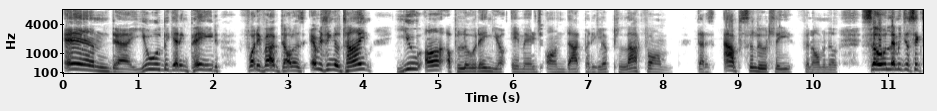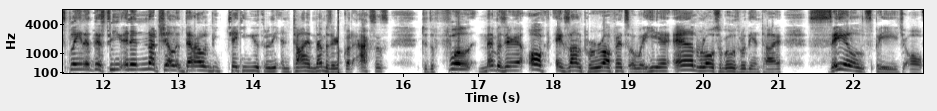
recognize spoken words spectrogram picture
and uh, you will be getting paid $45 every single time you are uploading your image on that particular platform. That is absolutely phenomenal. So let me just explain this to you in a nutshell. Then I will be taking you through the entire members area. I've got access to the full members area of Exile Profits over here. And we'll also go through the entire sales page of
